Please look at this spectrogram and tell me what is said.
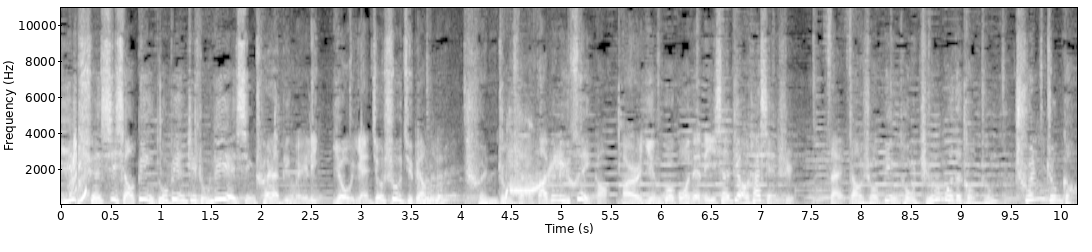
以犬细小病毒病这种烈性传染病为例，有研究数据表明。纯种犬的发病率最高，而英国国内的一项调查显示，在遭受病痛折磨的狗中，纯种狗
